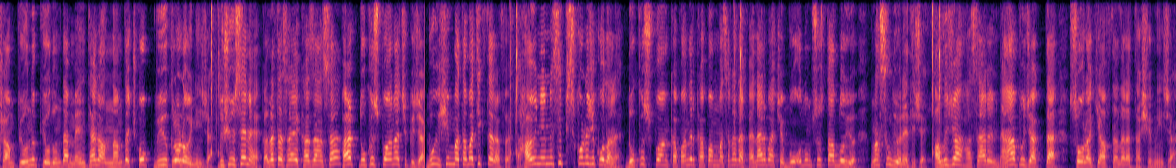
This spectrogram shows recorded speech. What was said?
şampiyonluk yolunda mental anlamda çok büyük rol oynayacak. Düşünsene Galatasaray kazansa fark 9 puana çıkacak. Bu işin matematik tarafı. Daha önemlisi psikolojik olanı. 9 puan kapanır kapanmasına da Fenerbahçe bu olumsuz tabloyu nasıl yönetecek? Alacağı hasarı ne yapacak da sonraki haftalara taşımayacak?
